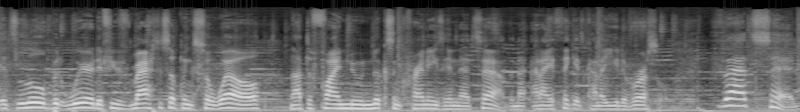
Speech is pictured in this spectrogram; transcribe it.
it's a little bit weird if you've mastered something so well not to find new nooks and crannies in that sound. And I, and I think it's kind of universal. That said,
